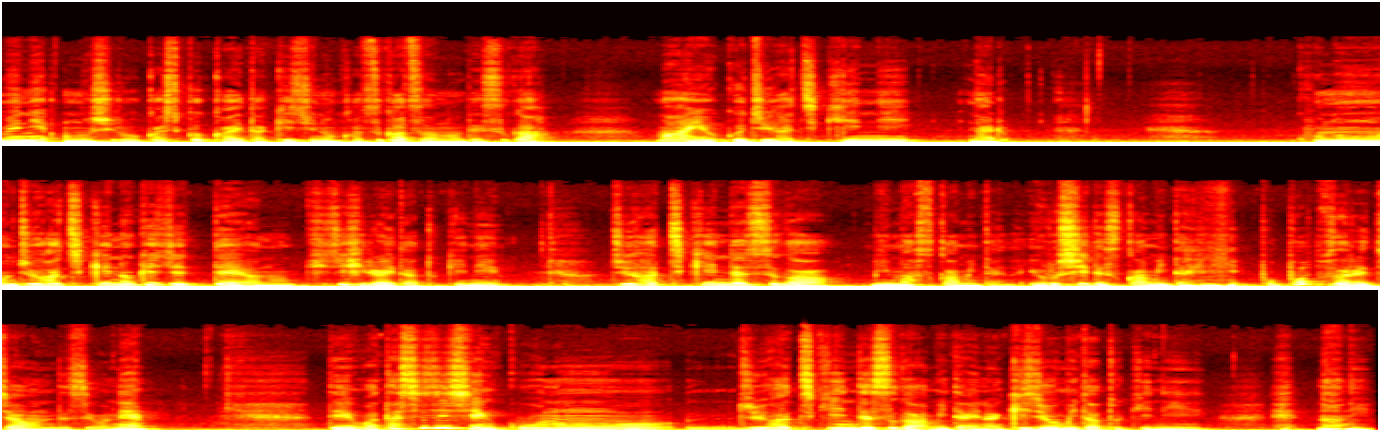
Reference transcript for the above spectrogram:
面目に面白おかしく書いた記事の数々なのですがまあよく18禁になるこの18禁の記事ってあの記事開いた時に「18禁ですが見ますか?」みたいな「よろしいですか?」みたいに ポップアップされちゃうんですよね。で私自身この18金ですがみたいな記事を見た時に「え何？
